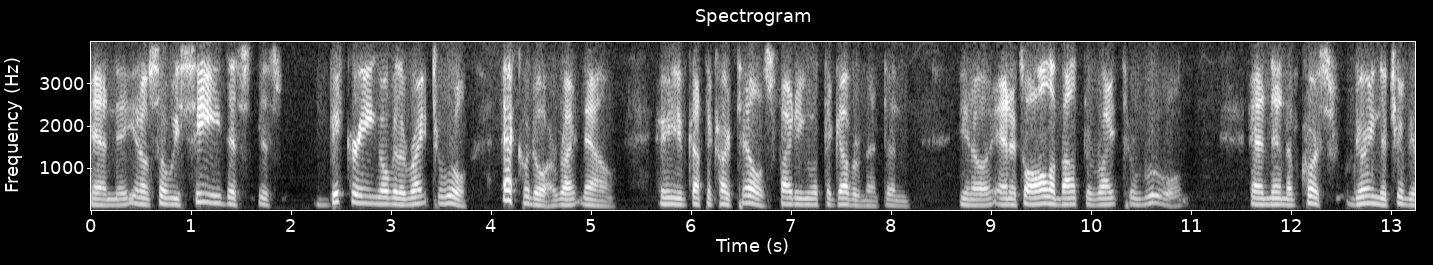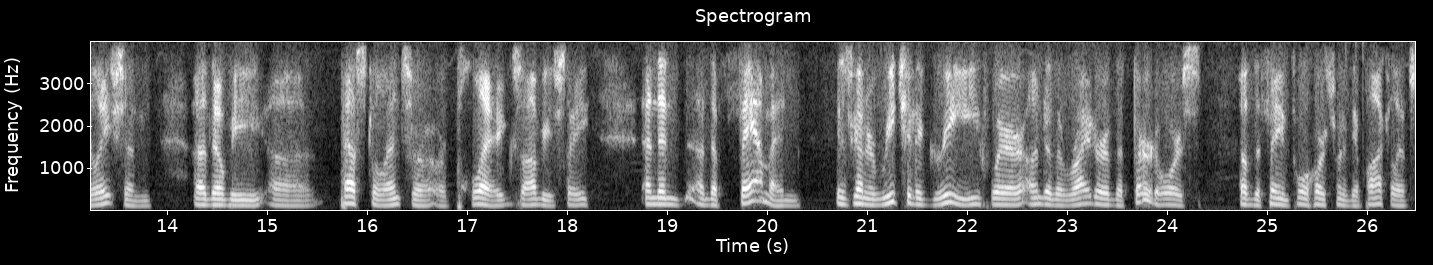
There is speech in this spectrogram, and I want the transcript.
And you know, so we see this this bickering over the right to rule. Ecuador right now, here you've got the cartels fighting with the government, and you know, and it's all about the right to rule. And then, of course, during the tribulation, uh, there'll be uh, pestilence or, or, plagues, obviously, and then uh, the famine is going to reach a degree where, under the rider of the third horse of the famed four horsemen of the apocalypse,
